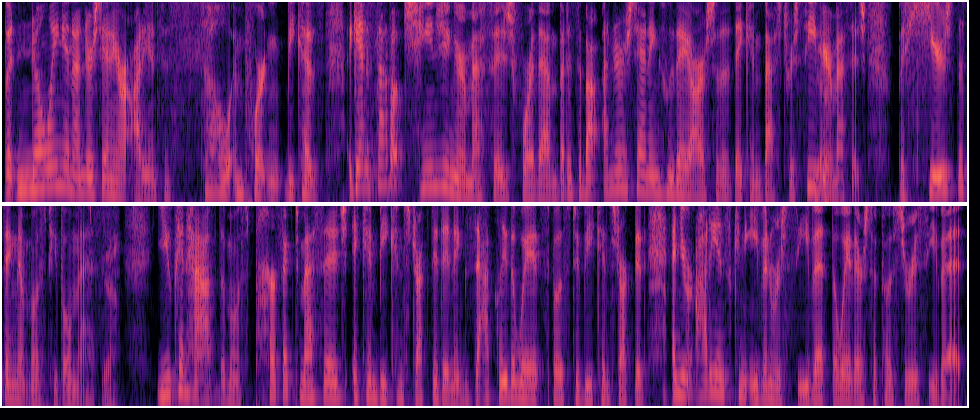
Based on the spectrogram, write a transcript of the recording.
But knowing and understanding our audience is so important because again, it's not about changing your message for them, but it's about understanding who they are so that they can best receive your message. But here's the thing that most people miss. You can have the most perfect message. It can be constructed in exactly the way it's supposed to be constructed, and your audience can even receive it the way they're supposed to receive it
